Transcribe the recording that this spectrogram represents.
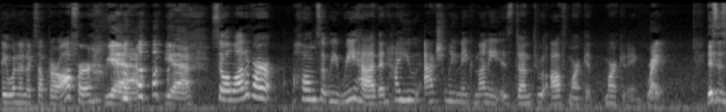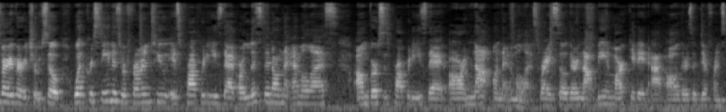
they wouldn't accept our offer. Yeah, yeah. So a lot of our homes that we rehab and how you actually make money is done through off-market marketing. Right. This is very, very true. So, what Christine is referring to is properties that are listed on the MLS um, versus properties that are not on the MLS, right? So, they're not being marketed at all. There's a difference.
